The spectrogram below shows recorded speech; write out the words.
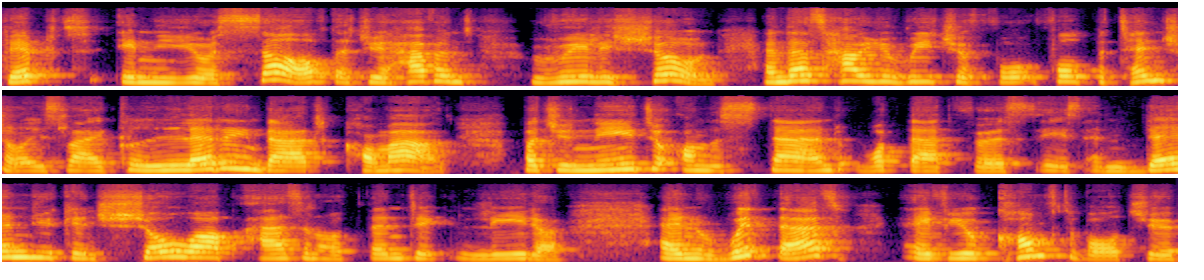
depth in yourself that you haven't really shown. And that's how you reach your full, full potential. It's like letting that come out. But you need to understand what that first is. And then you can show up as an authentic leader. And with that, if you're comfortable to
